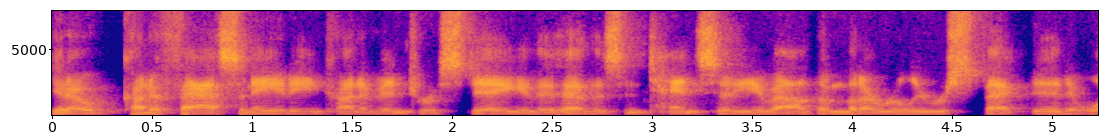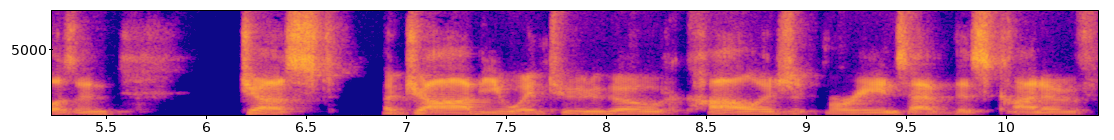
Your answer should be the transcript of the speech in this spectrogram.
you know kind of fascinating, kind of interesting, and they had this intensity about them that I really respected. It wasn't just a job you went to to go to college. Marines have this kind of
